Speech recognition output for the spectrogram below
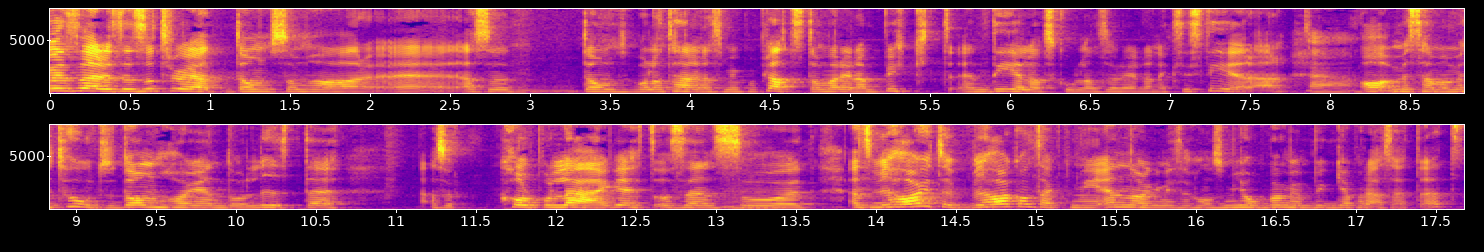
men så är det, sen så tror jag att de som har, eh, alltså de volontärerna som är på plats, de har redan byggt en del av skolan som redan existerar. Ja. ja, med samma metod. Så de har ju ändå lite alltså, koll på läget och sen så... Alltså vi har ju typ, vi har kontakt med en organisation som jobbar med att bygga på det här sättet.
